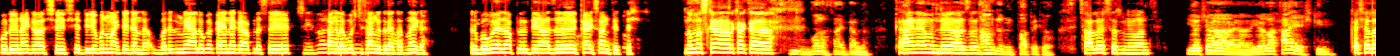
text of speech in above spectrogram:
थोडे नाही का शे- शेतीची पण माहिती आहे त्यांना. बरेच मी आलो का काही नाही का आपलं से चांगल्या गोष्टी सांगत राहतात नाही का? तर बघूया आपल्याला ते आज काय सांगतात ते. नमस्कार काका. बोला काय चाललं? काय नाही म्हणलं आज. थांब तुम्ही पापेट चालू आहे सर निवांत. याच्या याला काय कशाला?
